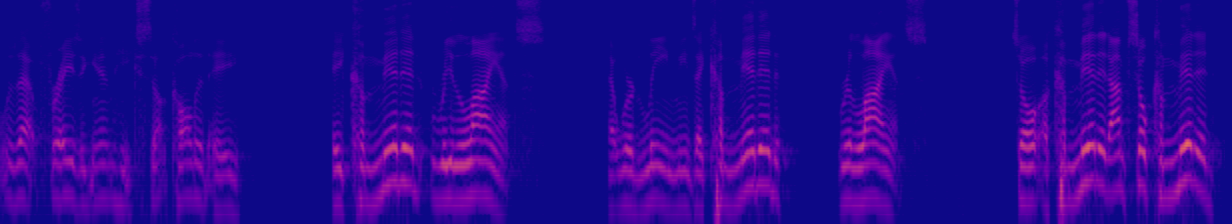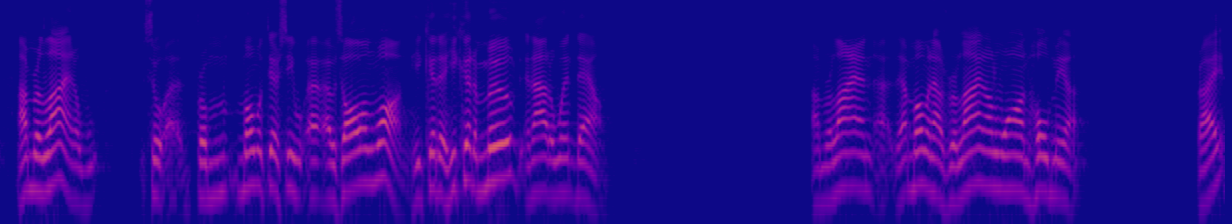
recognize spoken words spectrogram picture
what was that phrase again? He called it a a committed reliance. That word lean means a committed reliance. So, a committed, I'm so committed, I'm relying. So, uh, for a moment there, see, I was all on Juan. He could have he could have moved, and I'd have went down. I'm relying, uh, that moment I was relying on Juan, hold me up. Right?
